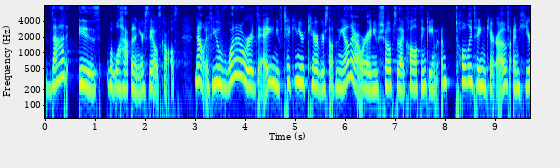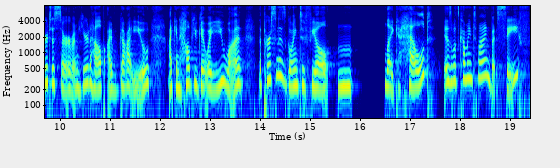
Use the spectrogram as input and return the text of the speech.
That is what will happen in your sales calls. Now, if you have one hour a day and you've taken your care of yourself in the other hour and you show up to that call thinking, I'm totally taken care of. I'm here to serve. I'm here to help. I've got you. I can help you get what you want. The person is going to feel mm, like held is what's coming to mind, but safe.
